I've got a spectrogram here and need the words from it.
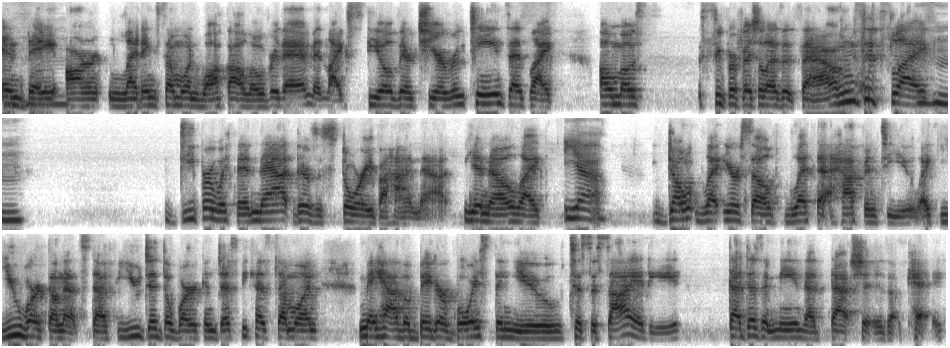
and they Mhm. aren't letting someone walk all over them and like steal their cheer routines as like almost superficial as it sounds. It's like Mhm. deeper within that, there's a story behind that, you know, like Yeah. Don't let yourself let that happen to you. Like you worked on that stuff, you did the work, and just because someone may have a bigger voice than you to society, that doesn't mean that that shit is okay,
